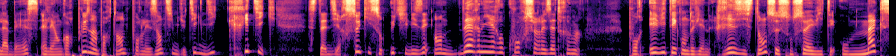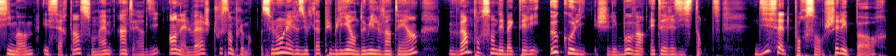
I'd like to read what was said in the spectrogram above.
La baisse, elle est encore plus importante pour les antibiotiques dits critiques, c'est-à-dire ceux qui sont utilisés en dernier recours sur les êtres humains. Pour éviter qu'on devienne résistant, ce sont ceux à éviter au maximum et certains sont même interdits en élevage tout simplement. Selon les résultats publiés en 2021, 20% des bactéries E. coli chez les bovins étaient résistantes, 17% chez les porcs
